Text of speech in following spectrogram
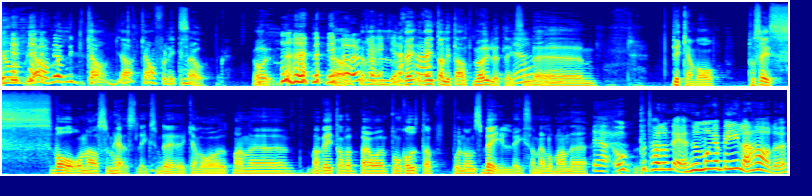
jo, ja, men kan, ja, kanske lite så. Ja, vill ja. ritar lite allt möjligt liksom. Det, eh, det kan vara precis var och när som helst liksom. Det kan vara att man, eh, man ritar det på, på en ruta på någons bil liksom. Eller man, eh, Ja, och på tal om det, hur många bilar har du?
